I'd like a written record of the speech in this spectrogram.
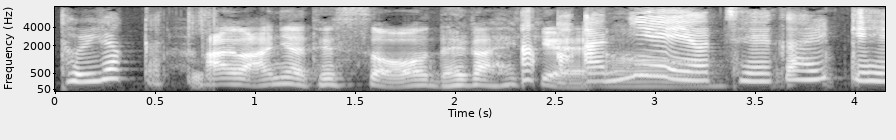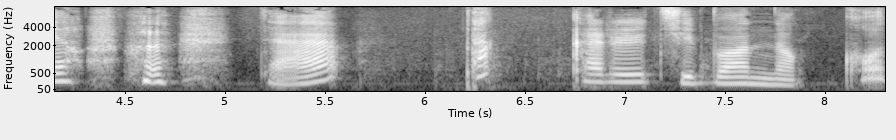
돌려깎기. 아유 아니야 됐어. 내가 할게. 아, 아니에요. 어. 제가 할게요. 자, 탁 칼을 집어넣고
